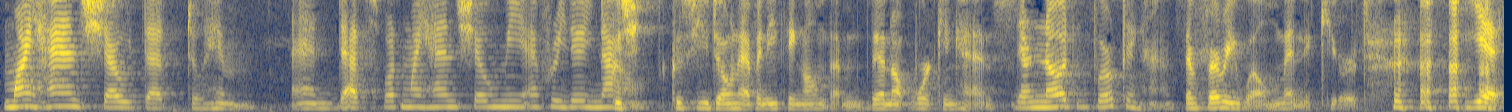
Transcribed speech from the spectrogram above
my hands showed that to him, and that's what my hands show me every day now. Because you don't have anything on them. They're not working hands. They're not working hands. They're very well manicured. yes,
